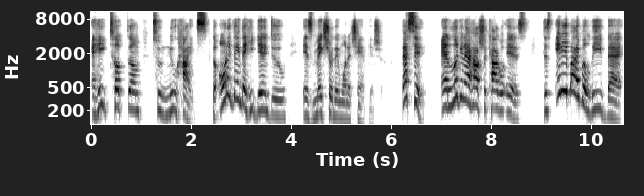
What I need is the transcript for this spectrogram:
and he took them to new heights. The only thing that he didn't do is make sure they won a championship. That's it. And looking at how Chicago is, does anybody believe that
